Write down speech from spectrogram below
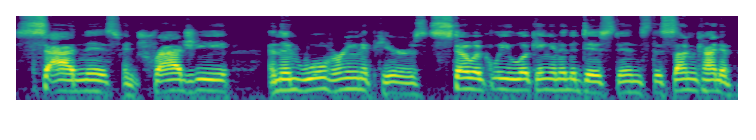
sadness and tragedy. And then Wolverine appears, stoically looking into the distance, the sun kind of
